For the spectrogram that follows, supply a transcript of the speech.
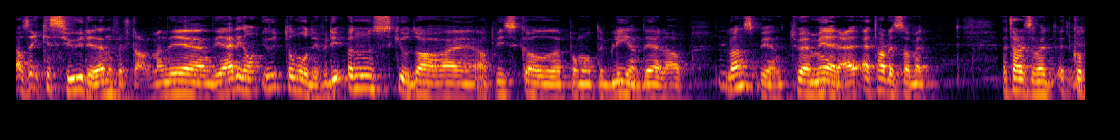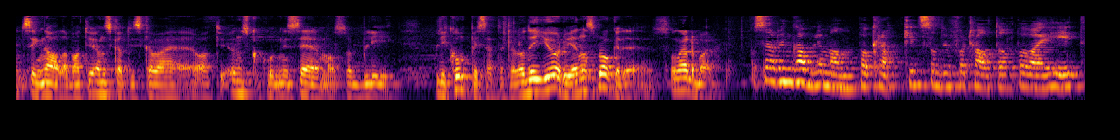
Altså Ikke sure i den forstand, men de, de, er litt sånn utålmodige. For de ønsker jo da eh, at vi skal på en måte bli en del av landsbyen. Tror jeg mer. Jeg, tar det som et jeg tar det som et, et, godt signal om at de ønsker at vi skal være og at de ønsker å kommunisere med oss og bli bli kompis, rett og slett. Og det gjør du gjennom språket. Det, sånn er det bare. Og så er det den gamle mannen på krakken som du fortalte om på vei hit.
